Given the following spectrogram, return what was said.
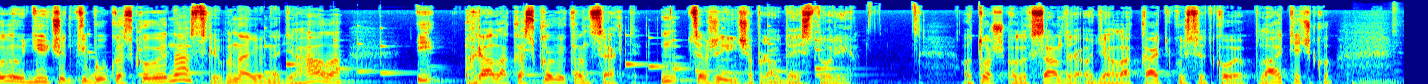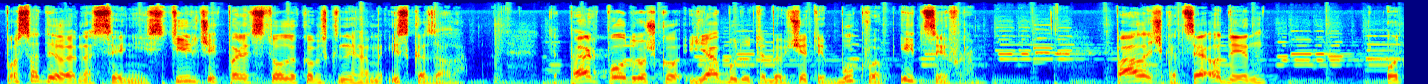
Коли у дівчинки був казковий настрій, вона його надягала і грала казкові концерти. Ну, це вже інша правда історія. Отож Олександра одягла Катьку святкове платтячко, посадила на синій стільчик перед столиком з книгами і сказала: Тепер, подружко, я буду тебе вчити буквам і цифрам. Паличка це один. От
